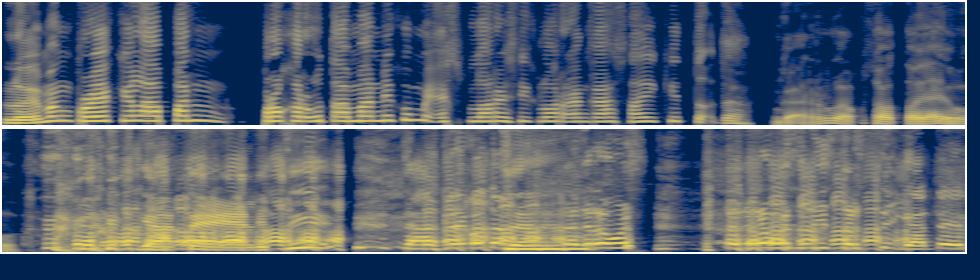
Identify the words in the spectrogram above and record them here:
Loh emang proyeknya 8 proker utama nih ku mengeksplorasi keluar angkasa iki tok ta. Nggak eru aku soto ya yo. Gatel sih. Jangkrik kok tak kira wis tak kira wis research sih gatel.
